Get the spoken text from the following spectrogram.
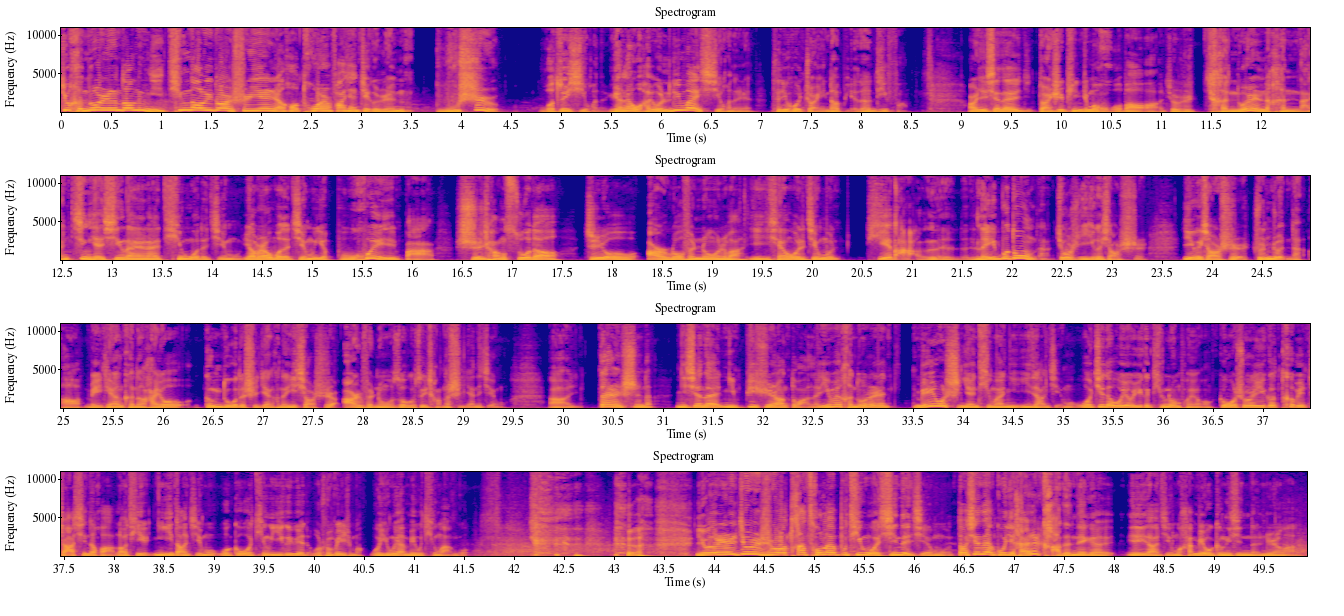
就很多人当你听到了一段时间，然后突然发现这个人不是我最喜欢的，原来我还有另外喜欢的人，他就会转移到别的地方。而且现在短视频这么火爆啊，就是很多人很难静下心来来听我的节目，要不然我的节目也不会把时长缩到只有二十多分钟，是吧？以前我的节目铁打雷雷不动的，就是一个小时，一个小时准准的啊！每天可能还有更多的时间，可能一小时二十分钟，我做过最长的时间的节目啊！但是呢，你现在你必须让短了，因为很多的人没有时间听完你一档节目。我记得我有一个听众朋友跟我说一个特别扎心的话：“老 T，你一档节目我够我听一个月的。”我说：“为什么？我永远没有听完过。”有的人就是说他从来不听我新的节目，到现在估计还是卡在那个那一档节目还没有更新呢，你知道吗？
